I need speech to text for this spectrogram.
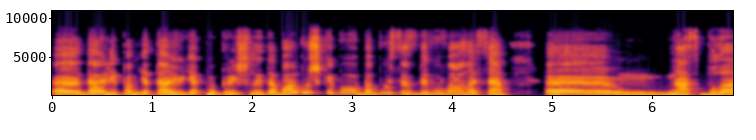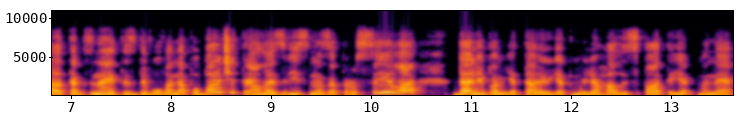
Е, Далі пам'ятаю, як ми прийшли до бабушки, бо бабуся здивувалася. Е, Нас була, так знаєте, здивована побачити, але, звісно, запросила. Далі пам'ятаю, як ми лягали спати, як мене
